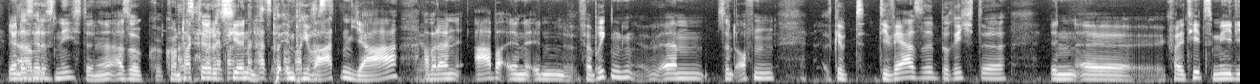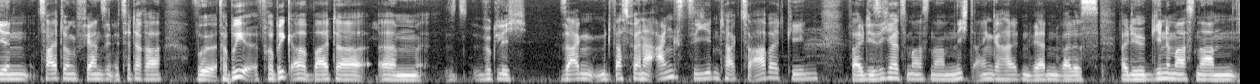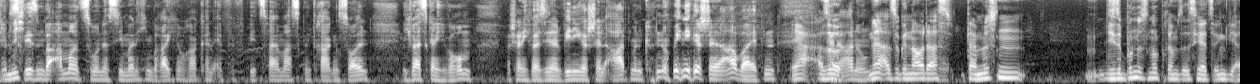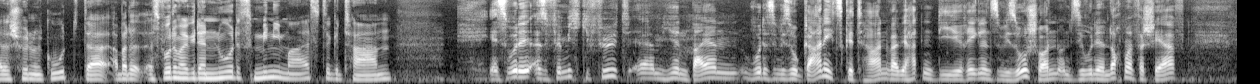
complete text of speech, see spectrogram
Ja, und das ist ja Ähm, das Nächste, ne? Also K- Kontakte reduzieren einfach im privaten ja, Ja. aber dann aber in, in Fabriken ähm, sind offen. Es gibt diverse Berichte in äh, Qualitätsmedien, Zeitungen, Fernsehen etc., wo Fabri Fabrikarbeiter ähm, wirklich sagen, mit was für einer Angst sie jeden Tag zur Arbeit gehen, weil die Sicherheitsmaßnahmen nicht eingehalten werden, weil es, weil die Hygienemaßnahmen Ich nicht gelesen bei Amazon, dass sie in manchen Bereichen auch gar keine FFP2-Masken tragen sollen. Ich weiß gar nicht warum. Wahrscheinlich, weil sie dann weniger schnell atmen können und weniger schnell arbeiten. Ja, also, Keine Ahnung. Ne, also genau das. Da müssen. Diese Bundesnotbremse ist ja jetzt irgendwie alles schön und gut, da, aber da, es wurde mal wieder nur das Minimalste getan. Es wurde, also für mich gefühlt, ähm, hier in Bayern wurde sowieso gar nichts getan, weil wir hatten die Regeln sowieso schon und sie wurden ja nochmal verschärft.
